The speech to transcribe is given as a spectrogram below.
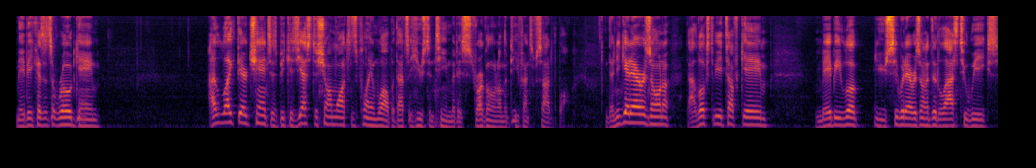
maybe because it's a road game. I like their chances because yes, Deshaun Watson's playing well, but that's a Houston team that is struggling on the defensive side of the ball. Then you get Arizona. That looks to be a tough game. Maybe look, you see what Arizona did the last two weeks,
